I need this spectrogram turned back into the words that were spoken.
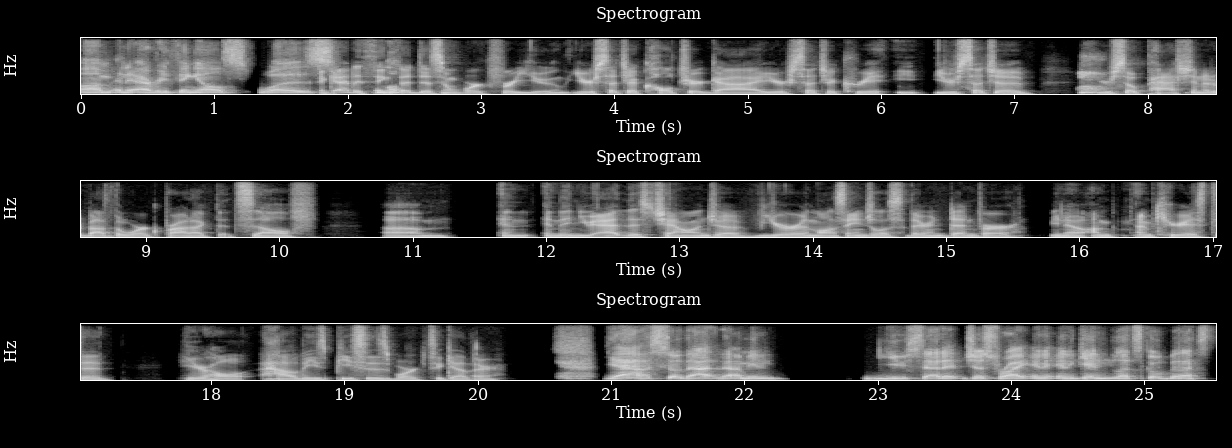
um, and everything else was. I got to think that doesn't work for you. You're such a culture guy. You're such a create. You're such a. You're so passionate about the work product itself. Um, and and then you add this challenge of you're in Los Angeles, they're in Denver you know, I'm I'm curious to hear how how these pieces work together. Yeah, so that, I mean, you said it just right. And, and again, let's go let's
